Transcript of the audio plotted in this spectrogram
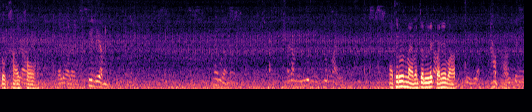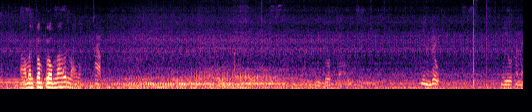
ตัวขายคอเขาเรียกอะไรสี่เหลี่ยม ไม่เหมือนนะแล้วทำรุ่นรุ่นใหม่อะที่รุ่นใหม่มันจะเล็กกว่านี้บ่ครับสี่เหลี่ยม ครับครับเป็นอ๋อ มันกลมๆเนาะรุ่นใหม่เนี่ยครับมีตัวเก่า ยินยุไม่รู้ข้างใน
